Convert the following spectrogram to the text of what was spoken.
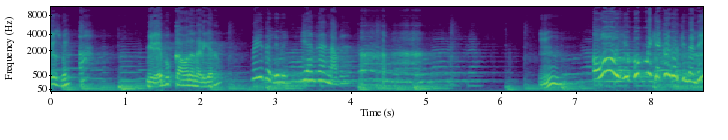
ఎక్స్క్యూజ్ మీ మీరు ఏ బుక్ కావాలని అడిగారు? నవల్ మ్మ్. ఓ ఈ బుక్ మీకు ఎక్కడ దొరికిందండి?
